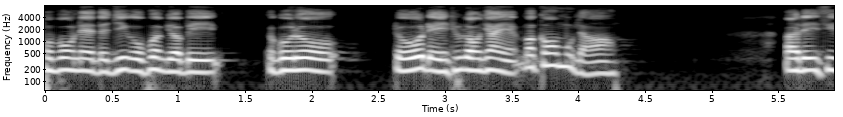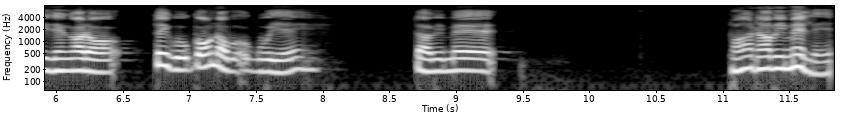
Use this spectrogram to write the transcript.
ဖုံဖုံနဲ့တကြီးကိုဖွင့်ပြောပြီးအကိုတို့တိုးတိန်ထူထောင်ကြရင်မကောင်းဘူးလားအဲ့ဒီအစီအစဉ်ကတော့တိတ်ကိုကောင်းတာပေါ့အကိုရဲ့ဒါပေမဲ့ဘာဒါပေမဲ့လေ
